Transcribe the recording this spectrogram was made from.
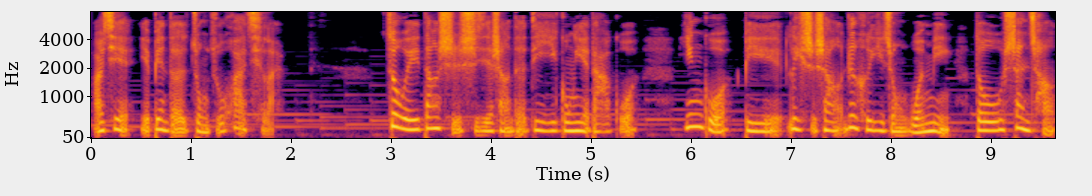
而且也变得种族化起来。作为当时世界上的第一工业大国，英国比历史上任何一种文明都擅长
